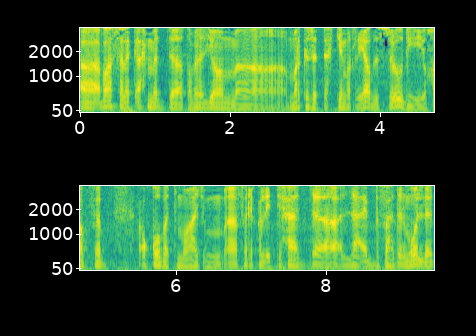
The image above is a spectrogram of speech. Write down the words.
آه، أبغى أسألك أحمد طبعا اليوم مركز التحكيم الرياضي السعودي يخفض عقوبة مهاجم فريق الاتحاد اللاعب فهد المولد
